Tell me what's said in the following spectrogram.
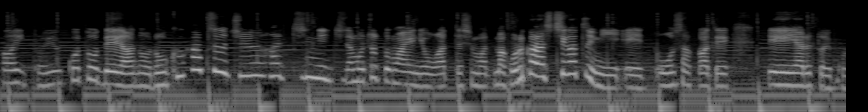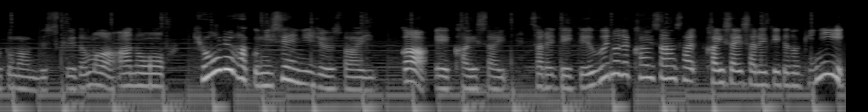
はい、ということで、あの、6月18日、あもうちょっと前に終わってしまって、まあ、これから7月に、えー大阪で、えーやるということなんですけれども、あの、恐竜博2023が、えー開催されていて、上野で開催さ開催されていたときに、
